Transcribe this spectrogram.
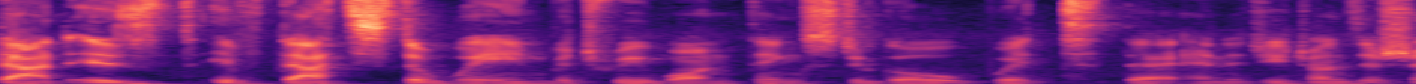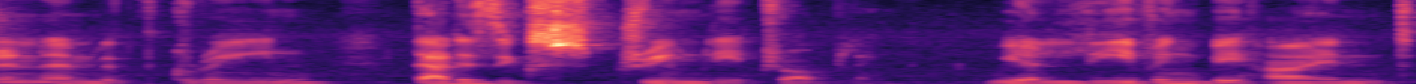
that is, if that's the way in which we want things to go with the energy transition and with green, that is extremely troubling. We are leaving behind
